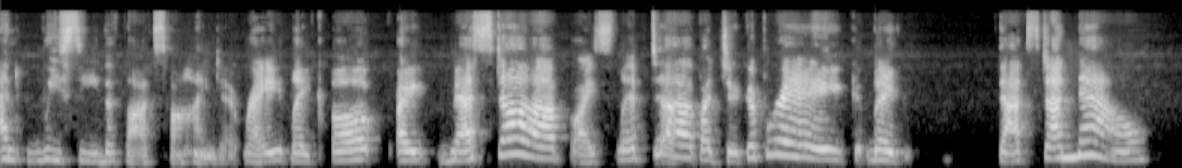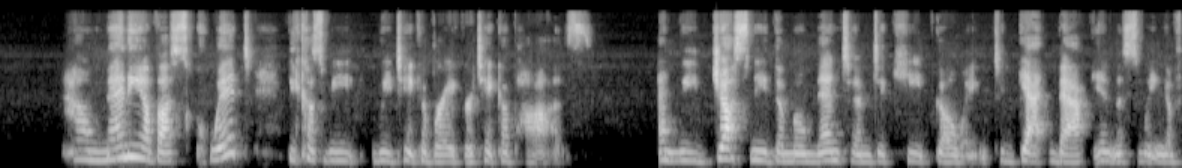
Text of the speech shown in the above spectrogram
and we see the thoughts behind it, right? Like, oh, I messed up, I slipped up, I took a break. Like, that's done now. How many of us quit because we we take a break or take a pause? And we just need the momentum to keep going, to get back in the swing of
